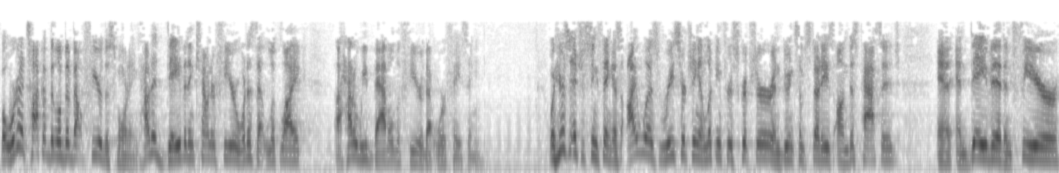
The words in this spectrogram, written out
but we're going to talk a little bit about fear this morning. How did David encounter fear? What does that look like? Uh, how do we battle the fear that we're facing? Well, here's the interesting thing: as I was researching and looking through Scripture and doing some studies on this passage and, and David and fear,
